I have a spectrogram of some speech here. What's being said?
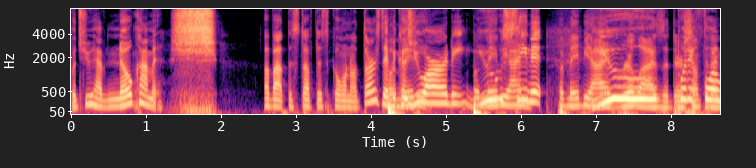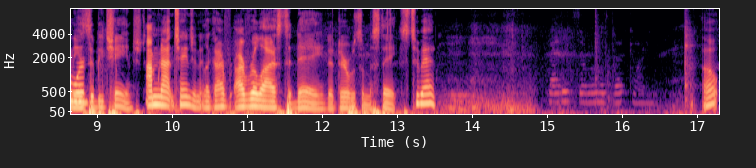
but you have no comment shh about the stuff that's going on Thursday But because you already you've maybe I- seen it. But maybe I You realize that there's put it something that needs to be changed. I'm not changing it. Like I I realized today that there was a mistake. It's too bad. That is Cyril's bedtime. Oh,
